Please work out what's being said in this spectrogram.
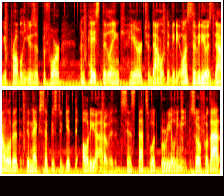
You probably used it before and paste the link here to download the video. Once the video is downloaded, the next step is to get the audio out of it, since that's what we really need. So for that,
